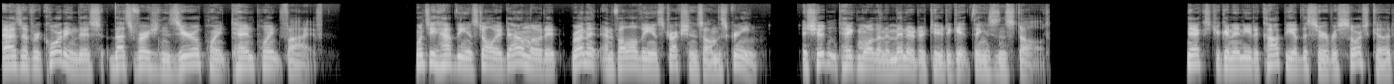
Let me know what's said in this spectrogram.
As of recording this, that's version 0.10.5. Once you have the installer downloaded, run it and follow the instructions on the screen. It shouldn't take more than a minute or two to get things installed. Next, you're going to need a copy of the server's source code,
